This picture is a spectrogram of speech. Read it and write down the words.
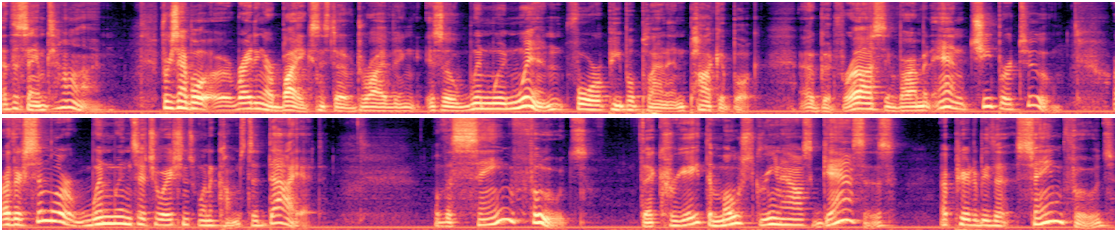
at the same time? For example, uh, riding our bikes instead of driving is a win-win-win for people, planet, and pocketbook. Uh, good for us, the environment, and cheaper too. Are there similar win-win situations when it comes to diet? Well, the same foods that create the most greenhouse gases appear to be the same foods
